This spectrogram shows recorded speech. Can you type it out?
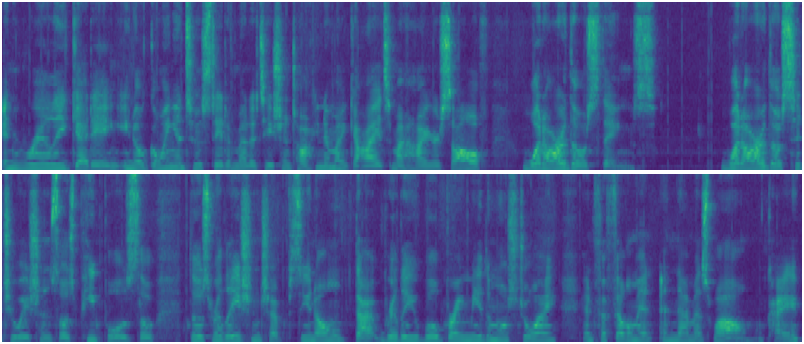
And really getting, you know, going into a state of meditation, talking to my guides, my higher self, what are those things? What are those situations, those peoples, those, those relationships, you know, that really will bring me the most joy and fulfillment in them as well, okay?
